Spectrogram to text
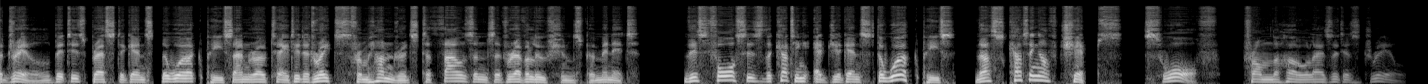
The drill bit is pressed against the workpiece and rotated at rates from hundreds to thousands of revolutions per minute. This forces the cutting edge against the workpiece, thus cutting off chips, swarf, from the hole as it is drilled.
